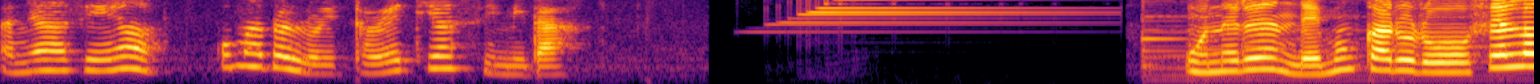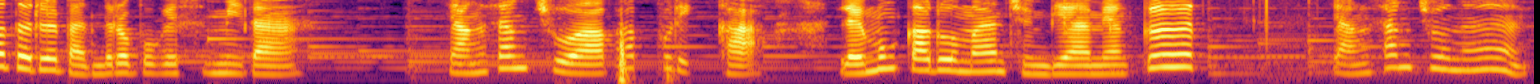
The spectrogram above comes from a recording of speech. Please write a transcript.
안녕하세요. 꼬마별 놀이터의 티아스입니다. 오늘은 레몬가루로 샐러드를 만들어 보겠습니다. 양상추와 파프리카, 레몬가루만 준비하면 끝! 양상추는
